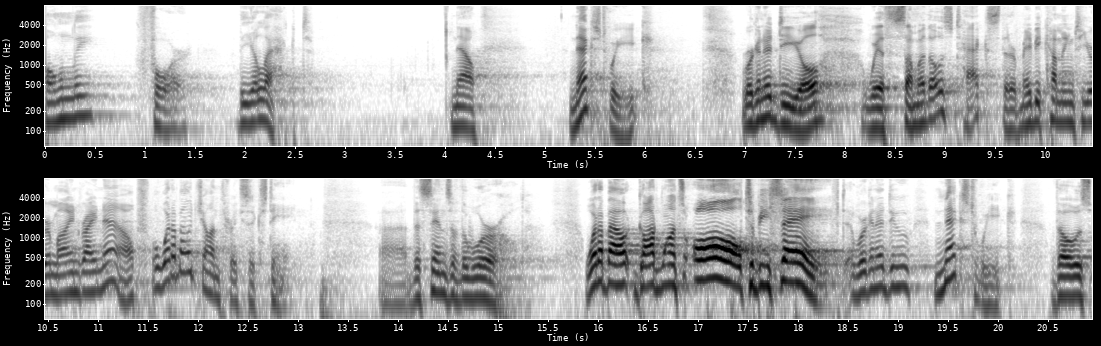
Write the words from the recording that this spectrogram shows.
only for the elect. Now, next week, we're going to deal with some of those texts that are maybe coming to your mind right now. Well, what about John 3:16? Uh, the sins of the world. What about God wants all to be saved? We're going to do next week those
